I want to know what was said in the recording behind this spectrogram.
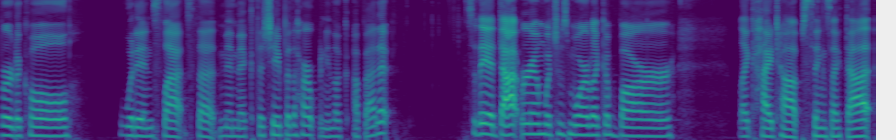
vertical wooden slats that mimic the shape of the harp when you look up at it. So they had that room, which was more of like a bar, like high tops, things like that.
